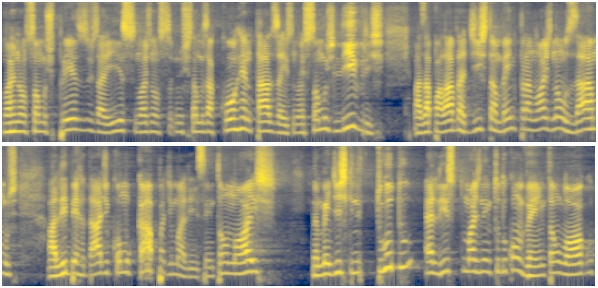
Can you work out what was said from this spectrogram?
Nós não somos presos a isso, nós não estamos acorrentados a isso, nós somos livres. Mas a palavra diz também para nós não usarmos a liberdade como capa de malícia. Então nós também diz que tudo é lícito, mas nem tudo convém. Então, logo,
